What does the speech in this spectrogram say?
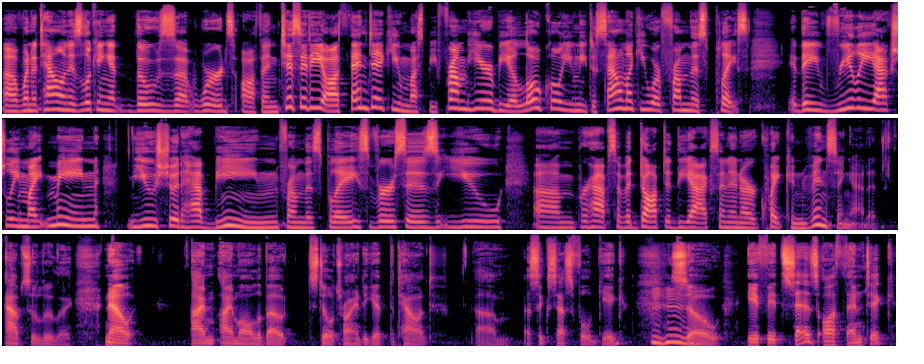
uh, when a talent is looking at those uh, words, authenticity, authentic, you must be from here, be a local, you need to sound like you are from this place. They really actually might mean you should have been from this place versus you um, perhaps have adopted the accent and are quite convincing at it. Absolutely. Now, I'm I'm all about still trying to get the talent um, a successful gig. Mm-hmm. So if it says authentic,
